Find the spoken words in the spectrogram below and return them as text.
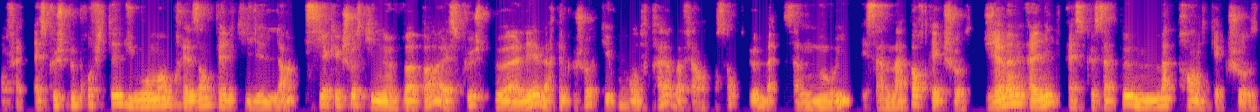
en fait Est-ce que je peux profiter du moment présent tel qu'il est là? S'il y a quelque chose qui ne va pas, est-ce que je peux aller vers quelque chose qui, au contraire, va faire en sorte que ben, ça me nourrit et ça m'apporte quelque chose? J'ai même, à la est-ce que ça peut m'apprendre quelque chose?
